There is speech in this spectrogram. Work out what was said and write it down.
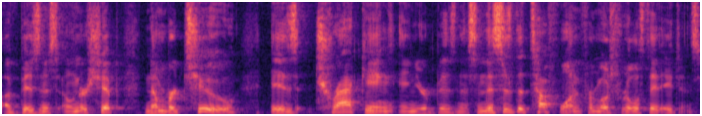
of business ownership. Number two is tracking in your business. And this is the tough one for most real estate agents.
